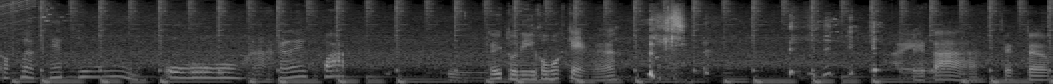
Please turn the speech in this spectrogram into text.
กองหลังแน่นอยู่โอ้หากันได้ควัก เฮ้ย ตัวนี้เขาว่าเก่งนะ เมตาเซนเตอร์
